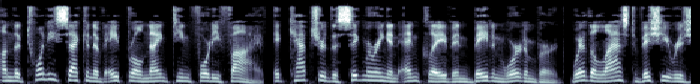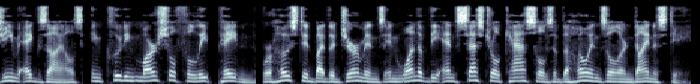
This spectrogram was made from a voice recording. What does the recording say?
On the 22nd of April 1945, it captured the Sigmaringen enclave in Baden-Württemberg, where the last Vichy regime exiles, including Marshal Philippe Pétain, were hosted by the Germans in one of the ancestral castles of the Hohenzollern dynasty.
